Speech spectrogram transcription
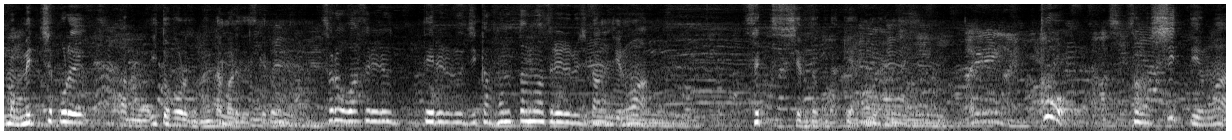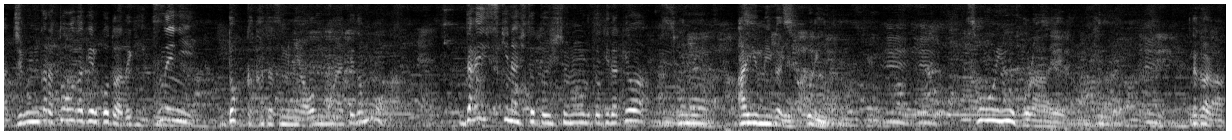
まあ、めっちゃこれあのイット・フォローズのネタバレですけど、それを忘れてる時間本当に忘れれる時間っていうのはセックスしてる時だけやねとその死っていうのは自分から遠ざけることはできん。常にどっか片隅にはおるもんやけども大好きな人と一緒におる時だけはその歩みがゆっくりになるっていう。そういうホラー映画なんですよ。だから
